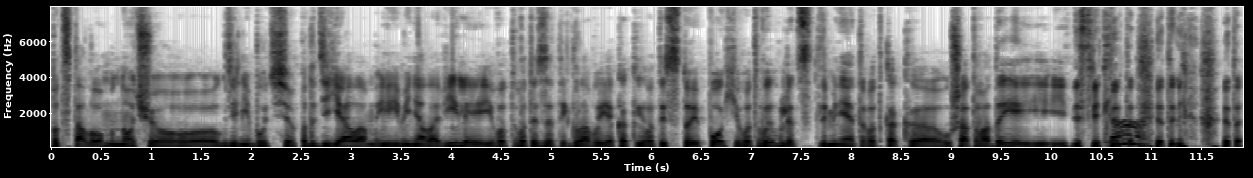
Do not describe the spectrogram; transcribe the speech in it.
под столом ночью где-нибудь под одеялом, и меня ловили, и вот, вот из этой главы я как и вот из той эпохи вот вывалиться, для меня это вот как э, ушат воды, и, и действительно да. это, это не это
